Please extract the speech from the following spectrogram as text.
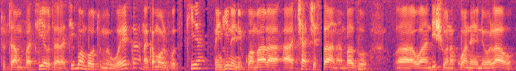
tutampatia utaratibu ambao tumeuweka, na kama ulivyosikia, pengine ni kwa mara uh, chache sana ambazo uh, waandishi wanakuwa na eneo lao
